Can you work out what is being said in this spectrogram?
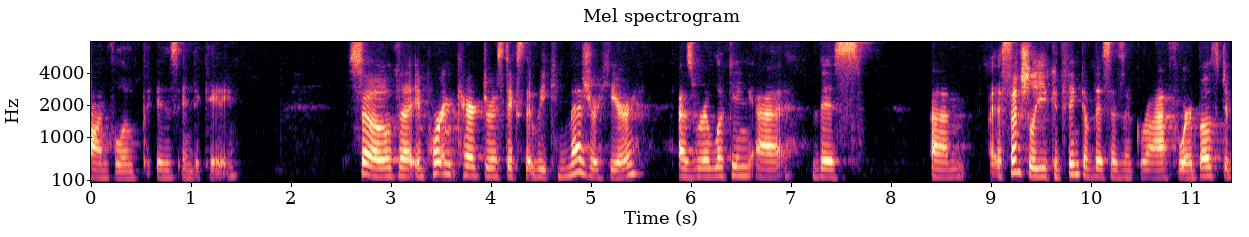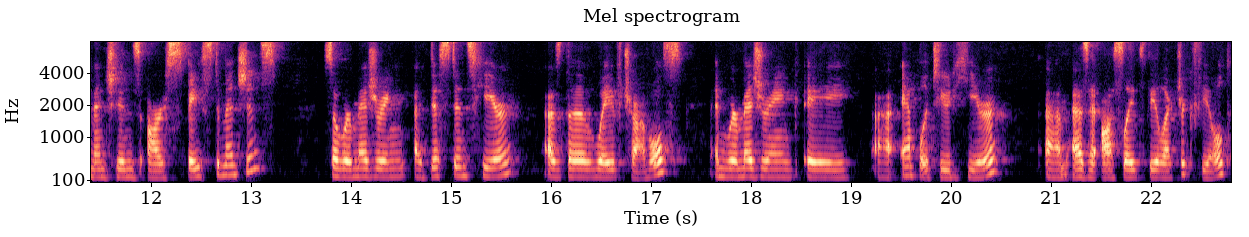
envelope is indicating. So the important characteristics that we can measure here as we're looking at this, um, essentially you could think of this as a graph where both dimensions are space dimensions. So we're measuring a distance here as the wave travels, and we're measuring a uh, amplitude here um, as it oscillates the electric field.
